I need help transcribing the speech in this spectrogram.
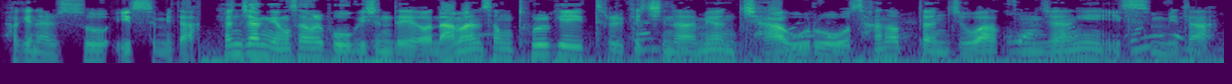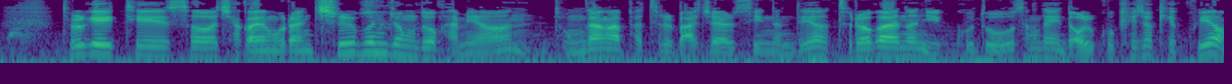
확인할 수 있습니다. 현장 영상을 보고 계신데요. 남안성 톨게이트를 이렇게 지나면 좌우로 산업단지와 공장이 있습니다. 톨게이트에서 자가용으로 한 7분 정도 가면 동강 아파트를 맞이할 수 있는데요. 들어가는 입구도 상당히 넓고 쾌적했고요.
